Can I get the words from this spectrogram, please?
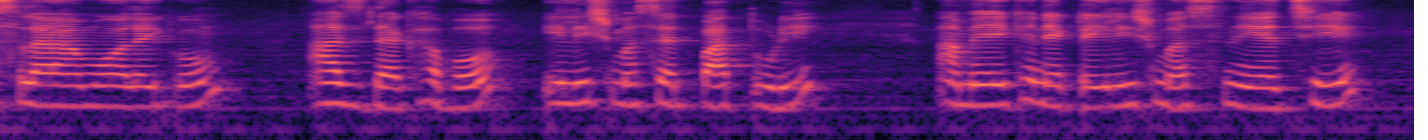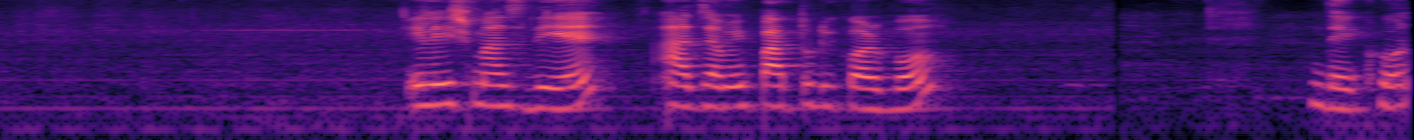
আসসালামু আলাইকুম। আজ দেখাবো ইলিশ মাছের পাতুরি। আমি এখানে একটা ইলিশ মাছ নিয়েছি। ইলিশ মাছ দিয়ে আজ আমি পাতুরি করব। দেখুন,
